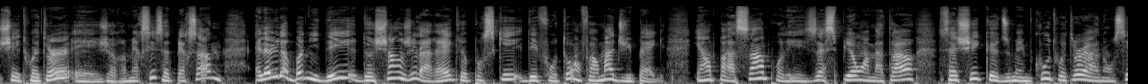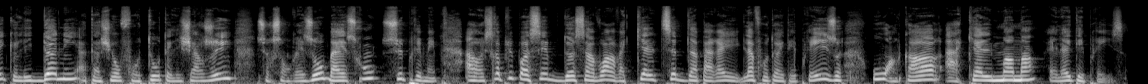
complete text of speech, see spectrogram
chez Twitter, et je remercie cette personne, elle a eu la bonne idée de changer la règle pour ce qui est des photos en format JPEG. Et en passant pour les espions amateurs, sachez que du même coup, Twitter a annoncé que les données attachées aux photos téléchargées sur son réseau ben, seront supprimées. Alors, il sera plus possible de savoir avec quel type d'appareil la photo a été prise ou encore à quel moment elle a été prise.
